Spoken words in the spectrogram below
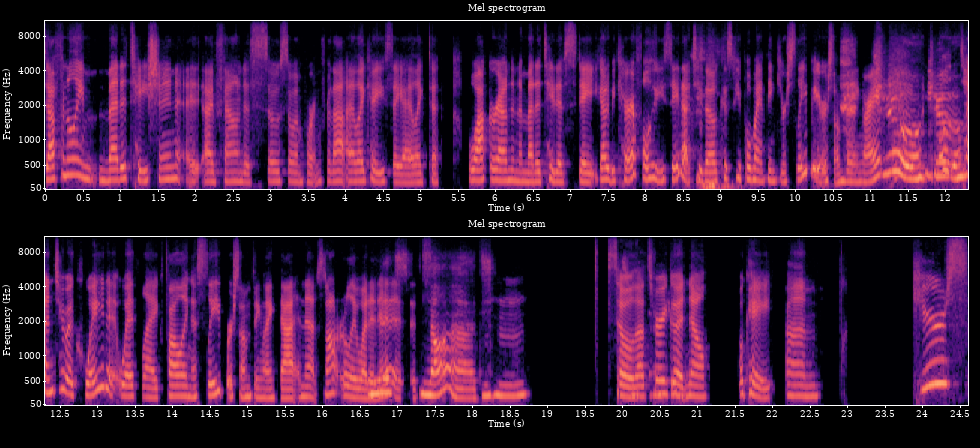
definitely meditation eh, I've found is so so important for that. I like how you say I like to walk around in a meditative state. You got to be careful who you say that to though, because people might think you're sleepy or something, right? True, people true. Tend to equate it with like falling asleep or something like that, and that's not really what it it's is. It's not. Mm-hmm. So that's very good. Now, okay, um, here's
